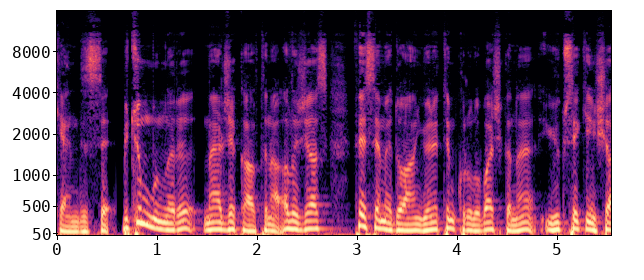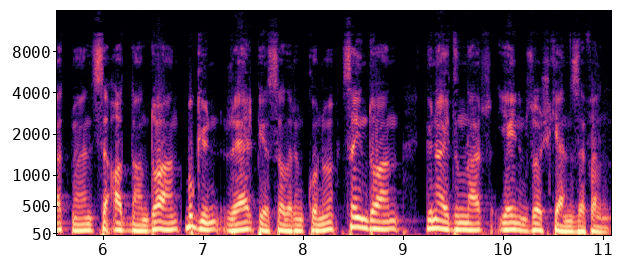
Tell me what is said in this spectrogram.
kendisi. Bütün bunları mercek altına alacağız. FSM Doğan Yönetim Kurulu Başkanı Yüksek İnşaat Mühendisi Adnan Doğan bugün reel piyasaların konu. Sayın Doğan günaydınlar. Yayınımıza hoş geldiniz efendim.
